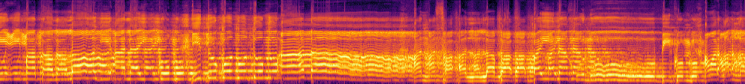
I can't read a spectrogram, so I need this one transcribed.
নি'মাতাল্লাহি আলাইকুম। ইদ কুনতুম আতা আমার আল্লাহ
